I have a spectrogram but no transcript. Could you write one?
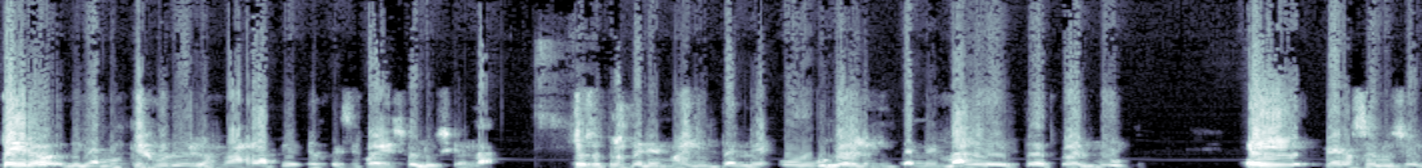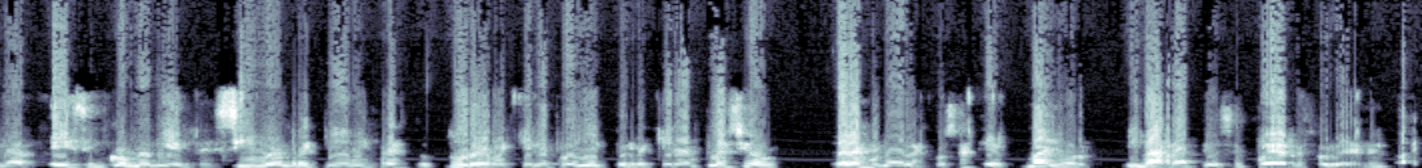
pero digamos que es uno de los más rápidos que se puede solucionar. Nosotros tenemos el Internet, uno de los Internet más lentos de todo el mundo. Eh, pero solucionar ese inconveniente, si bien requiere infraestructura, requiere proyecto y requiere ampliación, pero es una de las cosas que mayor y más rápido se puede resolver en el país.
